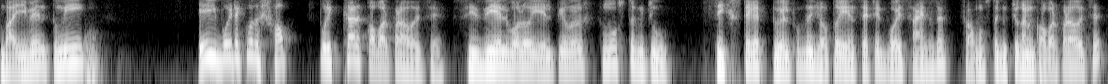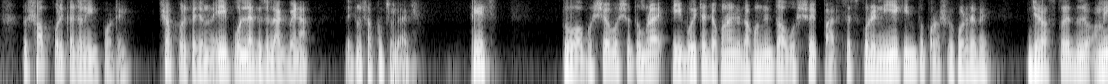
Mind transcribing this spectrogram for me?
বা ইভেন তুমি এই বইটা কি বলতো সব পরীক্ষার কভার করা হয়েছে। সিজিএল বলো এলপি বলো, সমস্ত কিছু। সিক্স থেকে টুয়েলভ অব্দি যত এনসিআরটির বই সায়েন্স আছে, সমস্ত কিছু এখানে কভার করা হয়েছে। তো সব পরীক্ষার জন্য ইম্পর্টেন্ট সব পরীক্ষার জন্য। এই পড়লে আর কিছু লাগবে না, দেখুন সব কিছু চলে আসবে। ঠিক আছে? তো অবশ্যই অবশ্যই তোমরা এই বইটা যখন আসবে, তখন কিন্তু অবশ্যই পারচেস করে নিয়ে কিন্তু পড়াশোনা করে দেবে। জেরক্স করে আমি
